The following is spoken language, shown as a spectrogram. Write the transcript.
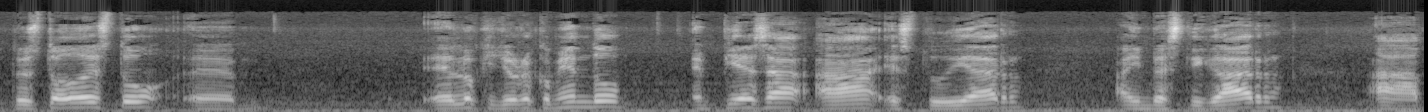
Entonces todo esto eh, es lo que yo recomiendo. Empieza a estudiar, a investigar, a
